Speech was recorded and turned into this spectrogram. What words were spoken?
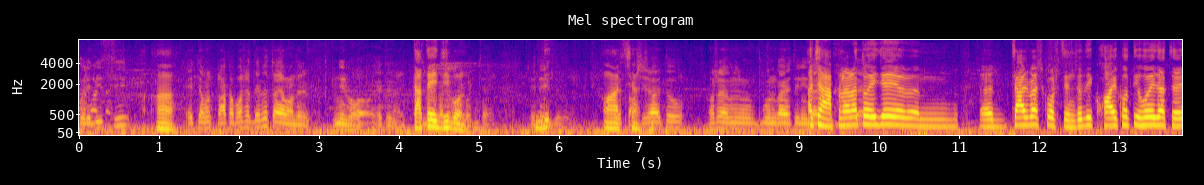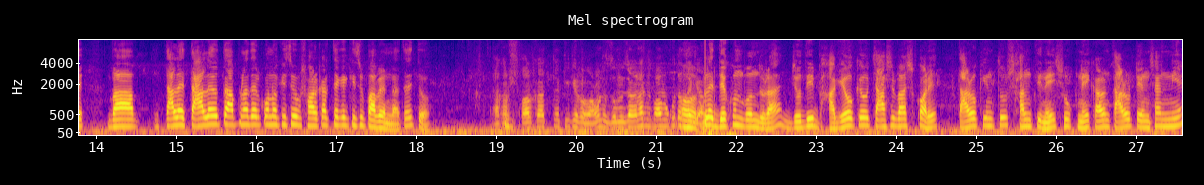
করে দিচ্ছি হ্যাঁ এতে আমার টাকা পয়সা দেবে তাই আমাদের নির্ভর এতে তাতেই জীবন। এটাই। আচ্ছা চাষিরা হয়তো বনগাঁ হয়তো আচ্ছা আপনারা তো এই যে চাষবাস করছেন যদি ক্ষয়ক্ষতি হয়ে যাচ্ছে বা তাহলে তাহলেও তো আপনাদের কোনো কিছু সরকার থেকে কিছু পাবেন না তাই তো এখন সরকার থেকে কি করব? আমাদের জমি জায়গা পাবো কোথা থেকে? দেখুন বন্ধুরা যদি ভাগেও কেউ চাষবাস করে তারও কিন্তু শান্তি নেই সুখ নেই কারণ তারও টেনশন নিয়ে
